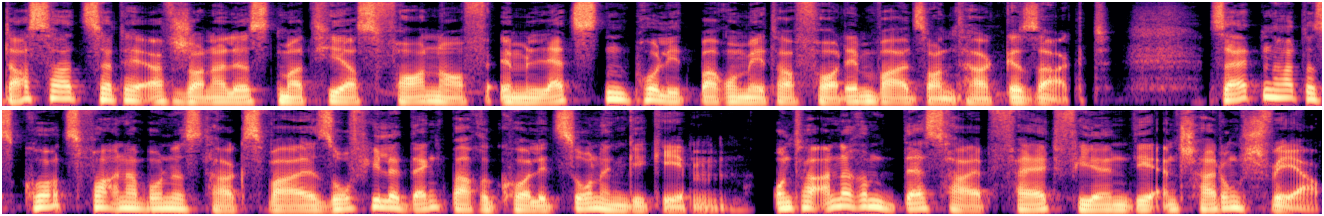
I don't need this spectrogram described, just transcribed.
Das hat ZDF-Journalist Matthias Vornoff im letzten Politbarometer vor dem Wahlsonntag gesagt. Selten hat es kurz vor einer Bundestagswahl so viele denkbare Koalitionen gegeben. Unter anderem deshalb fällt vielen die Entscheidung schwer.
